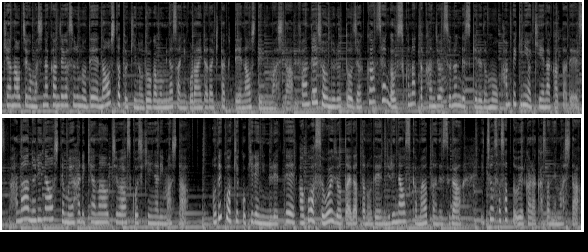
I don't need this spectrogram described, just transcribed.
毛穴落ちがマシな感じがするので直した時の動画も皆さんにご覧いただきたくて直してみました。でファンデーションを塗ると若干線が薄くなった感じはするんですけれども完璧には消えなかったです。鼻は塗り直してもやはり毛穴落ちは少し気になりました。おでこは結構綺麗に塗れて顎はすごい状態だったので塗り直すか迷ったんですが一応ささっと上から重ねました。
